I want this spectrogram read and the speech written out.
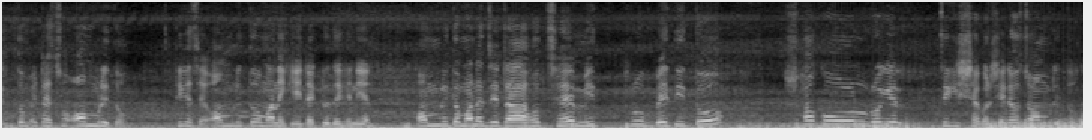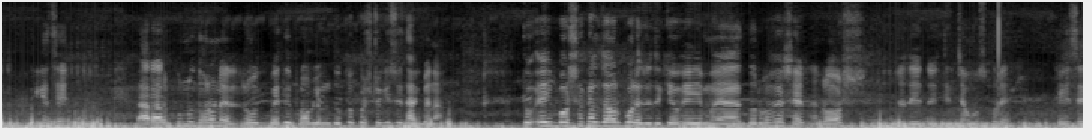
একদম এটা হচ্ছে অমৃত, ঠিক আছে, অমৃত মানে কি? এটা একটু দেখে নিন অমৃত মানে যেটা হচ্ছে মৃত্যু ব্যতীত সকল রোগের চিকিৎসা করে, সেটা হচ্ছে অমৃত, ঠিক আছে? তার আর কোনো ধরনের রোগ ব্যাধি প্রবলেম দুঃখ, কষ্ট কিছুই থাকবে না। তো এই বর্ষাকাল যাওয়ার পরে যদি কেউ এই দুর্ভাগাসের রস যদি দুই তিন চামচ করে, ঠিক আছে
